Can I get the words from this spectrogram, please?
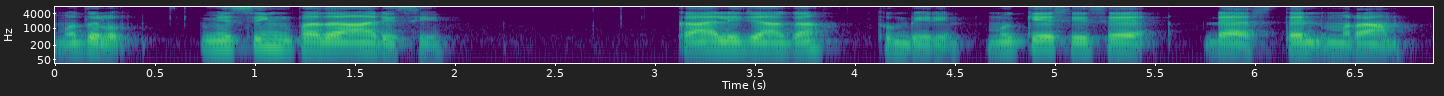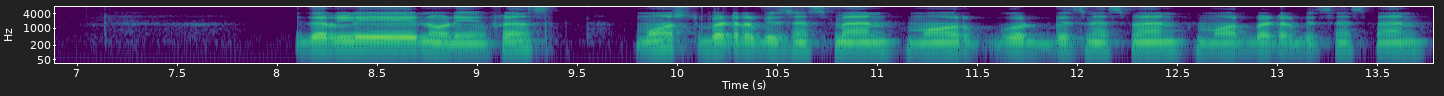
ಮೊದಲು ಮಿಸ್ಸಿಂಗ್ ಪದ ಆರಿಸಿ. ಖಾಲಿ ಜಾಗ ತುಂಬಿರಿ. Mukesh is dash then Ram. ಇದರಲ್ಲಿ ನೋಡಿ friends most better business man more good business man more better business man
